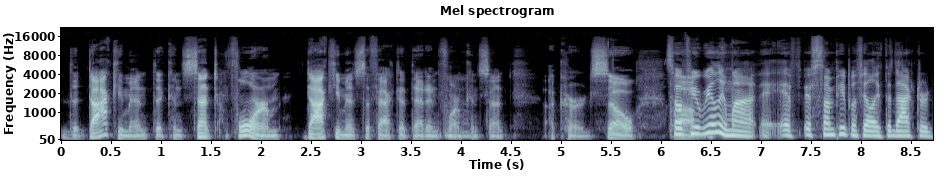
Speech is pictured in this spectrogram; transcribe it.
the document, the consent form, documents the fact that that informed mm-hmm. consent occurred. So, so um, if you um, really want, if if some people feel like the doctor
